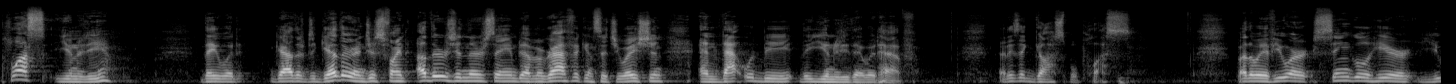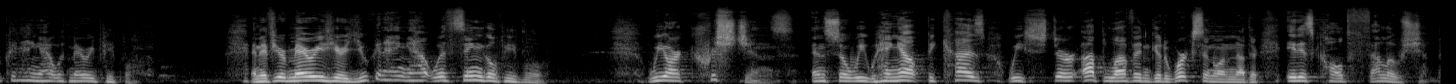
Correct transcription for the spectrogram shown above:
plus unity, they would gather together and just find others in their same demographic and situation, and that would be the unity they would have. That is a gospel plus. By the way, if you are single here, you can hang out with married people. And if you're married here, you can hang out with single people. We are Christians. And so we hang out because we stir up love and good works in one another. It is called fellowship.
